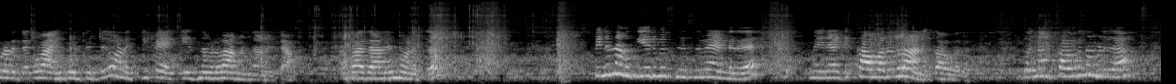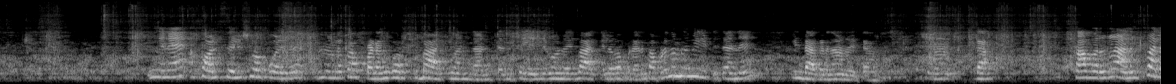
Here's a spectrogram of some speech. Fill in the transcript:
പ്രൊഡക്റ്റൊക്കെ വാങ്ങി കൊടുത്തിട്ട് ഉണക്കി പാക്ക് ചെയ്ത് നമ്മൾ വാങ്ങുന്നതാണ് കേട്ടോ അപ്പോൾ അതാണ് മുളക്. പിന്നെ നമുക്ക് ഈ ഒരു ബിസിനസ്സിന് വേണ്ടത് മെയിനായിട്ട് കവറുകളാണ് കവർ അപ്പോൾ കവർ നമ്മളിതാ ഹോൾസെയിൽ ഷോപ്പുകളിൽ നമ്മൾ പപ്പടം കുറച്ച് ബാക്കി വന്നതാണ് കേട്ടോ സെയിലിൽ കൊണ്ടുപോയി ബാക്കിയുള്ള പപ്പടമാണ് പപ്പടം നമ്മൾ വീട്ടിൽ തന്നെ ഉണ്ടാക്കുന്നതാണ് കേട്ടോ ഇതാ കവറുകളാണ്. പല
